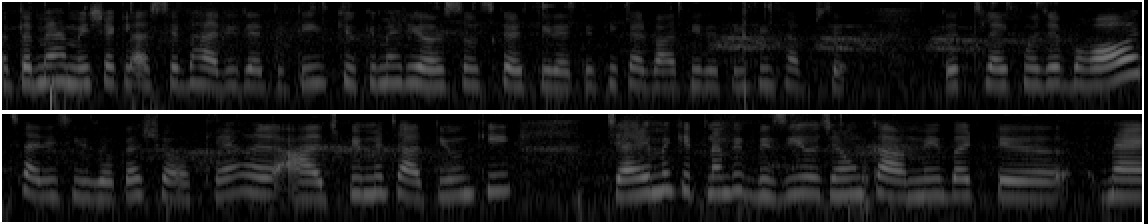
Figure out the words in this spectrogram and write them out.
मतलब मैं हमेशा क्लास से बाहर ही रहती थी क्योंकि मैं रिहर्सल्स करती रहती थी करवाती रहती थी सबसे। तो इट्स लाइक मुझे बहुत सारी चीज़ों का शौक़ है और आज भी मैं चाहती हूँ कि चाहे मैं कितना भी बिज़ी हो जाऊँ काम में बट मैं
